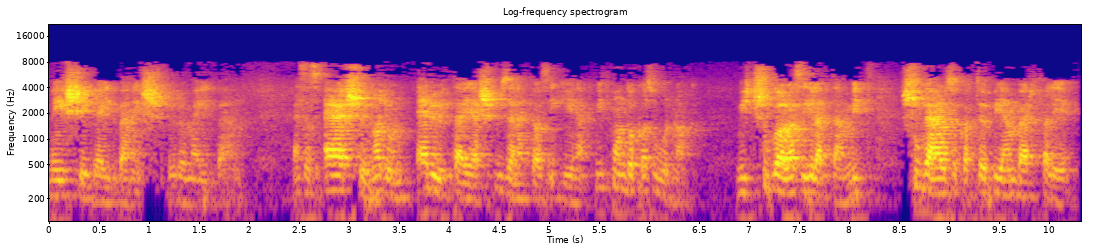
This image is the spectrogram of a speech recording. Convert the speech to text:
mélységeidben és örömeidben. Ez az első nagyon erőteljes üzenete az igének. Mit mondok az Úrnak? Mit sugal az életem? Mit sugározok a többi ember felé?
